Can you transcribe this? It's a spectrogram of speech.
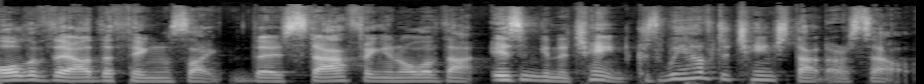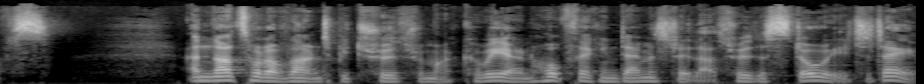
all of the other things like the staffing and all of that isn't going to change because we have to change that ourselves. And that's what I've learned to be true through my career. And hopefully I can demonstrate that through the story today.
